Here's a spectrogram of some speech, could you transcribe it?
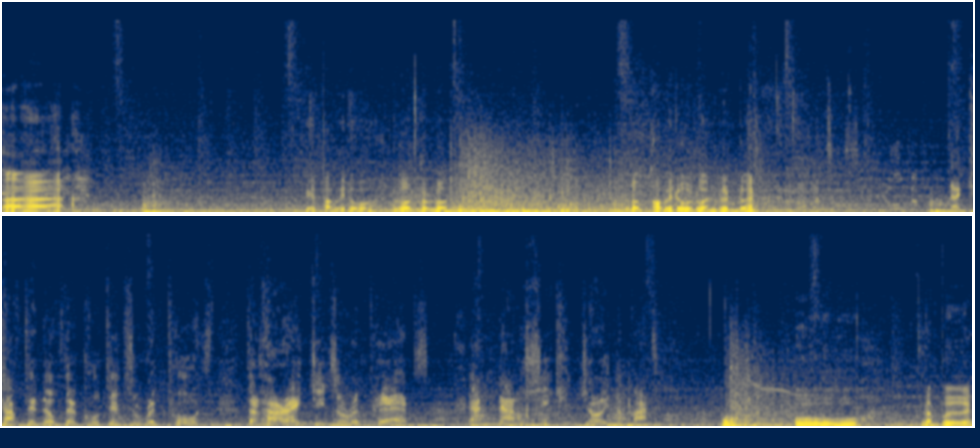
เอ่อโอเคต่อไปดูโหลดโหลดโหลดโหลดต่อไปดูด่วนด่วนด่วน The captain of the Kotetsu reports that her engines are repaired, sir, and now she can join the battle. อู้ ระเบิด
